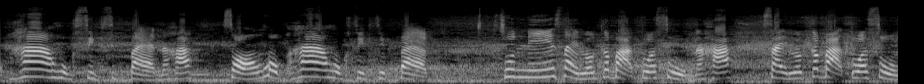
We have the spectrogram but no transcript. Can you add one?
265 60 18 นะคะ 265 60 18 ชุดนี้ใส่รถกระบะตัวสูงนะคะ ใส่รถกระบะตัวสูง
